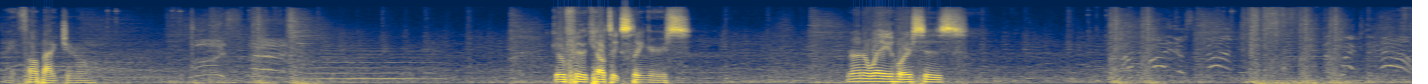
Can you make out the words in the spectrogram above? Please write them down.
Alright, fall back, general. Go for the Celtic slingers. Run away, horses. Outriders, run! Equip now!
